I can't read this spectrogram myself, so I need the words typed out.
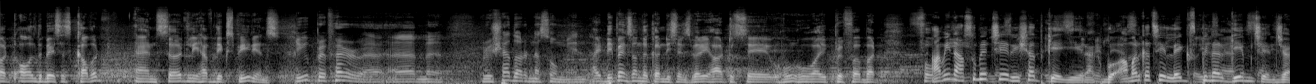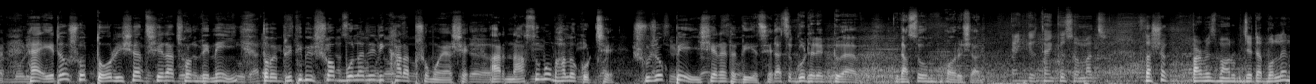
got all the bases covered and certainly have the experience. Do you Nasum? In, It depends on the conditions. Very hard to say who, who I prefer, but for আমি নাসুমের চেয়ে রিশাদকে এগিয়ে রাখব আমার কাছে লেগ স্পিনার গেম চেঞ্জার হ্যাঁ এটাও সত্য রিশাদ সেরা ছন্দে নেই তবে পৃথিবীর সব বোলারেরই খারাপ সময় আসে আর নাসুমও ভালো করছে সুযোগ পেয়েই সেরাটা দিয়েছে That's a good headache to have. Nasum or Rishad. Thank you thank you so much দর্শক পারভেজ মাহরুফ যেটা বললেন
